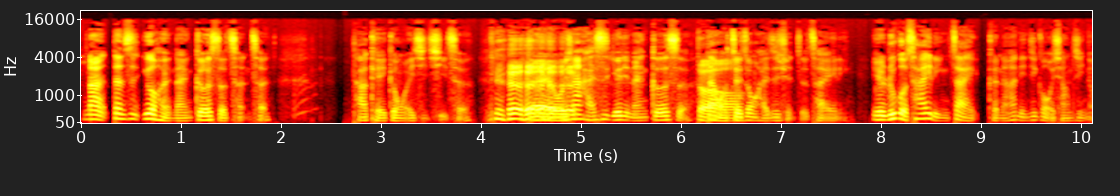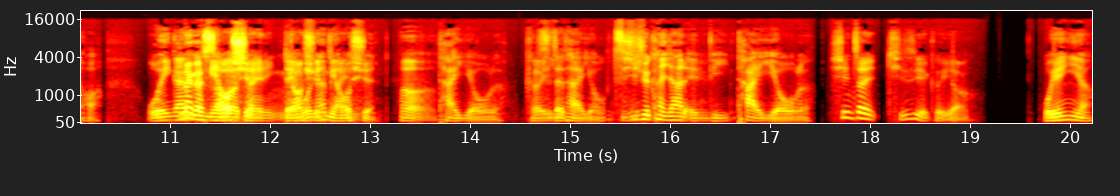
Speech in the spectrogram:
那但是又很难割舍晨晨，他可以跟我一起骑车，对我现在还是有点难割舍，但我最终还是选择蔡依林，因为如果蔡依林在，可能她年纪跟我相近的话，我应该那个秒选，对秒我应该秒选，嗯，太优了，可以实。在太优，仔细去看一下他的 MV，太优了，现在其实也可以啊，我愿意啊，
